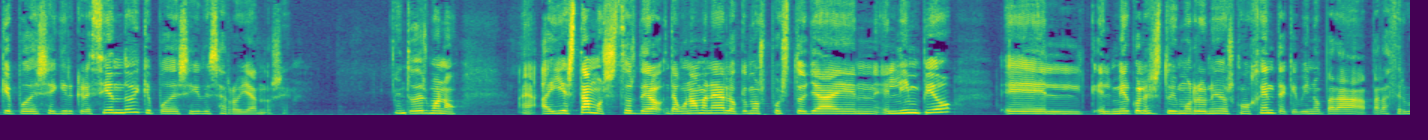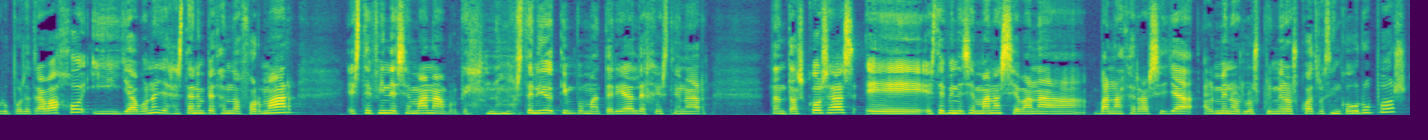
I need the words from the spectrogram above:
que puede seguir creciendo y que puede seguir desarrollándose. Entonces, bueno, ahí estamos. Esto es de, alguna manera lo que hemos puesto ya en, limpio. El, miércoles estuvimos reunidos con gente que vino para, hacer grupos de trabajo y ya bueno ya se están empezando a formar este fin de semana porque no hemos tenido tiempo material de gestionar tantas cosas eh, este fin de semana se van a van a cerrarse ya al menos los primeros cuatro o cinco grupos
